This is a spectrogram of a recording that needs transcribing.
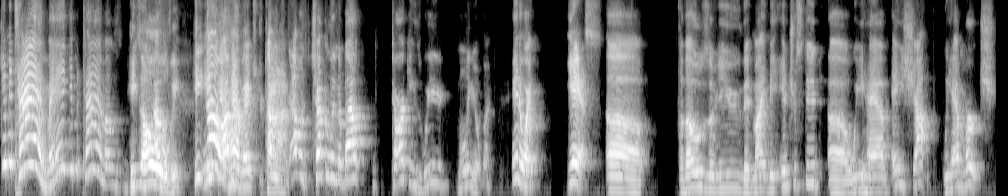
Give me time, man. Give me time. I was He's old. was- he he, he No, gotta I was- have extra I time. was, I was chuckling about Tarky's weird millennial thing. Anyway, yes. Uh, for those of you that might be interested, uh, we have a shop. We have merch.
